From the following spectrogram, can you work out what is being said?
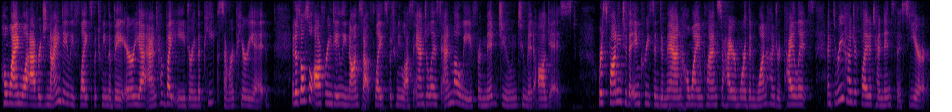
Hawaiian will average nine daily flights between the Bay Area and Hawaii during the peak summer period. It is also offering daily nonstop flights between Los Angeles and Maui from mid June to mid August. Responding to the increase in demand, Hawaiian plans to hire more than 100 pilots and 300 flight attendants this year.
